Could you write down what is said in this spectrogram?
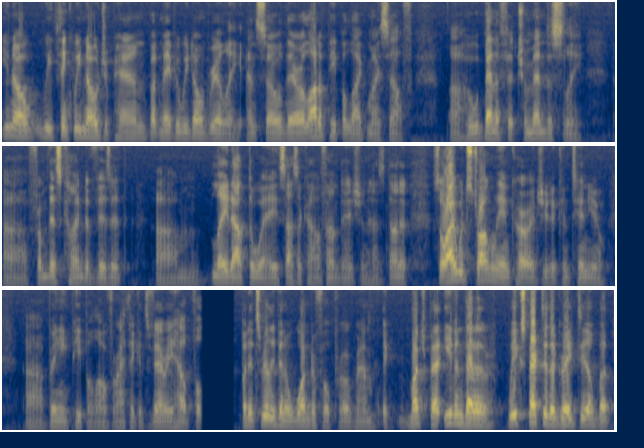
you know, we think we know Japan, but maybe we don't really. And so there are a lot of people like myself uh, who benefit tremendously uh, from this kind of visit, um, laid out the way Sasakawa Foundation has done it. So I would strongly encourage you to continue uh, bringing people over. I think it's very helpful. But it's really been a wonderful program. It, much better, even better. We expected a great deal, but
